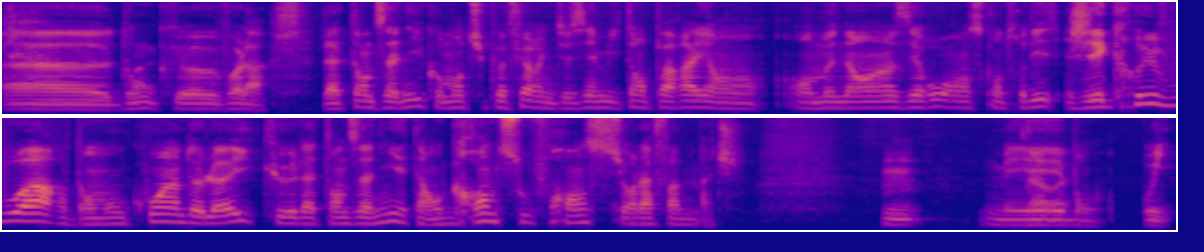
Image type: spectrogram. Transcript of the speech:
donc voilà, la Tanzanie, comment tu peux faire une deuxième mi-temps pareil en, menant 1-0, en se contredit J'ai cru voir dans mon coin de l'œil que la Tanzanie était en grande souffrance sur la fin de match. Mmh. Mais ah bon, oui.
